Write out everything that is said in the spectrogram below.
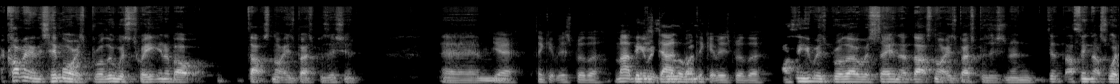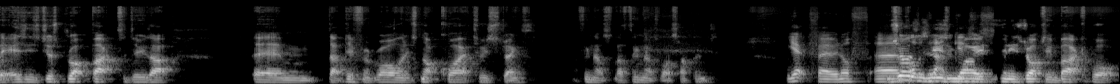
I can't remember if it's him or his brother was tweeting about that's not his best position. Um, Yeah, I think it was his brother. Might be his dad, brother I think it was his brother. I think it was brother who was saying that that's not his best position, and th- I think that's what it is. He's just dropped back to do that um, that different role, and it's not quite to his strength. I think that's I think that's what's happened. Yeah, fair enough. Um, sure there's a reason why us- he's dropped him back, but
